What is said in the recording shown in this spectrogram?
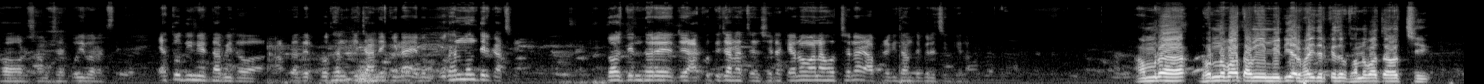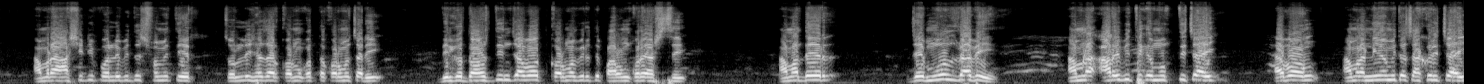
ঘর, সংসার, পরিবার আছে। এত দিনের দাবি দেওয়া, আপনাদের প্রধান কি জানে কিনা? এবং প্রধানমন্ত্রীর কাছে দশ দিন ধরে যে আকুতি জানাচ্ছেন, সেটা কেন মানা হচ্ছে না? আপনি কি জানতে পেরেছেন কিনা? আমরা ধন্যবাদ, আমি মিডিয়ার ভাইদেরকে ধন্যবাদ জানাচ্ছি। আমরা আশিটি পল্লী বিদ্যুৎ সমিতির চল্লিশ হাজার কর্মকর্তা কর্মচারী দীর্ঘ দশ দিন যাবৎ কর্মবিরতি পালন করে আসছি। আমাদের যে মূল দাবি, আমরা আরবি থেকে মুক্তি চাই এবং আমরা নিয়মিত চাকরি চাই,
